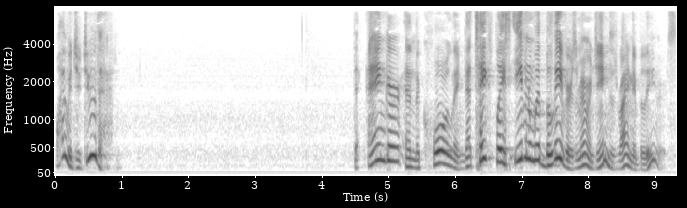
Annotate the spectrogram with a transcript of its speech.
Why would you do that? The anger and the quarreling that takes place even with believers. Remember, James is writing to believers.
